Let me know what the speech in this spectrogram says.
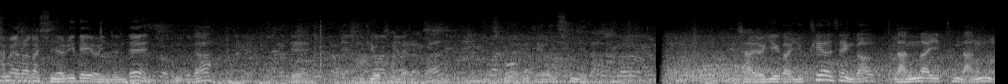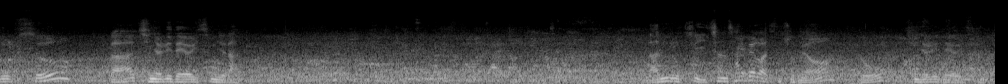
카메라가 진열이 되어 있는데 전부 다 예, 비디오 카메라가 진열이 되어 있습니다. 자 여기가 유쾌한 생각 난 나이트 난룩스 가 진열이 되어 있습니다. 난룩스 2400W 조명도 진열이 되어 있습니다.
